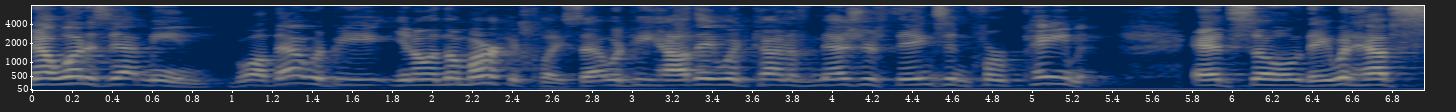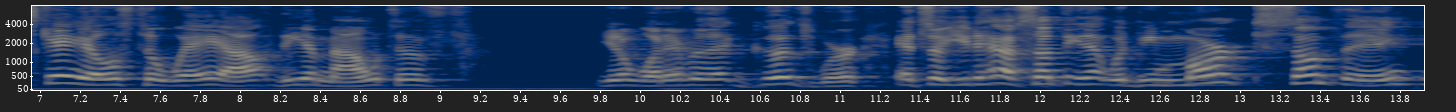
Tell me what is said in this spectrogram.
Now, what does that mean? Well, that would be, you know, in the marketplace, that would be how they would kind of measure things and for payment. And so they would have scales to weigh out the amount of, you know, whatever that goods were. And so you'd have something that would be marked something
